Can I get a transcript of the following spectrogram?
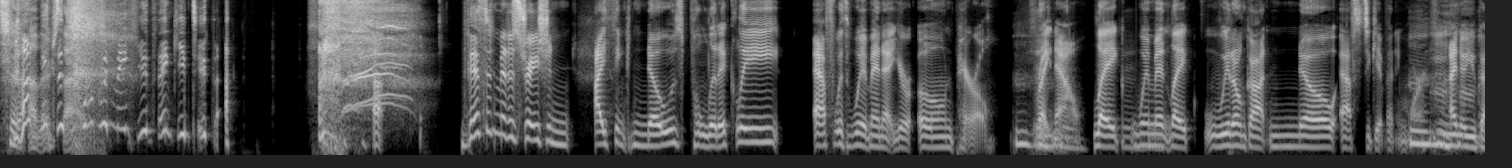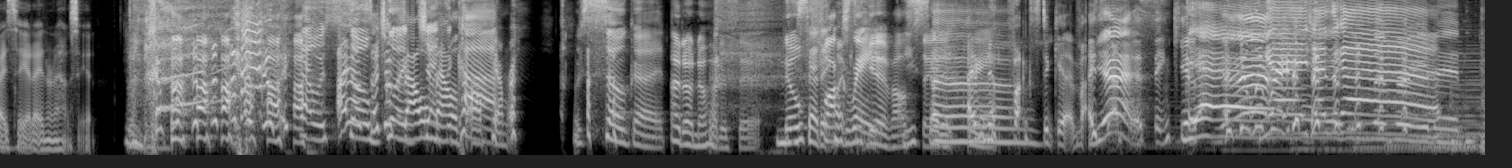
to the other side. what would make you think he'd do that? Uh, this administration, I think, knows politically F with women at your own peril right Mhm. now. Like Mhm. women, like we don't got no F's to give anymore. Mhm. I know you guys say it. I don't know how to say it. That was I so have such good, a foul Jessica. mouth off camera. It was so good. I don't know how to say it. No said it fucks great. to give. I'll You say said it. I have no fucks to give. I said yes. it. Thank you. Yes. Yay, Jessica!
